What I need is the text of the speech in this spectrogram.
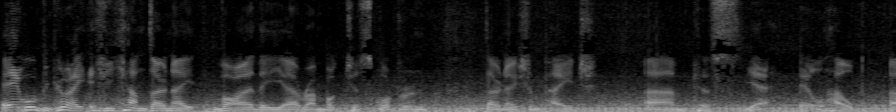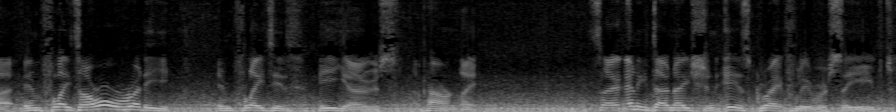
it would be great if you can donate via the uh, Rambunctious Squadron donation page, because um, yeah, it'll help uh, inflate our already inflated egos, apparently. So any donation is gratefully received.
